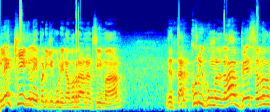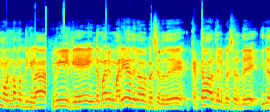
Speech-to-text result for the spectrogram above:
இலக்கியங்களை படிக்கக்கூடிய நபர்றான நரசிம்மான் இந்த தற்கொலை கும்பல்கள்லாம் பேசுற அளவுக்கு மொட்டம் பார்த்தீங்களா இவங்களுக்கு இந்த மாதிரி மரியாதை இல்லாமல் பேசுறது கெட்ட வார்த்தையில் பேசுறது இதை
